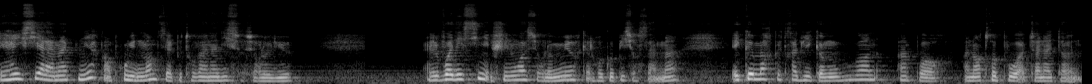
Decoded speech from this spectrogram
et réussit à la maintenir quand Prue lui demande si elle peut trouver un indice sur le lieu. Elle voit des signes chinois sur le mur qu'elle recopie sur sa main et que Mark traduit comme Wuhan un port, un entrepôt à Chinatown.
